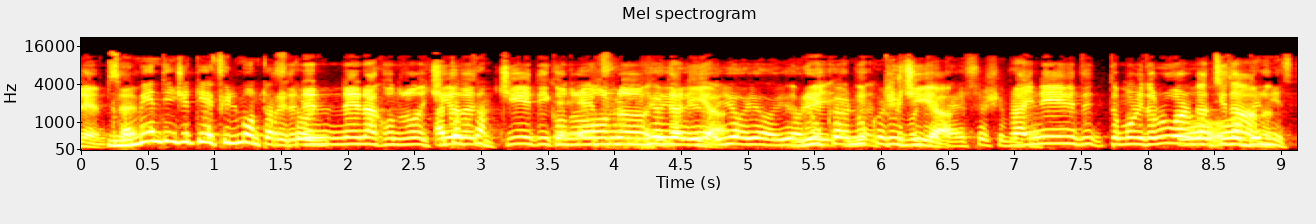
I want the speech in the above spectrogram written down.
Në momentin që ti e filmon territorin. Se ne na kontrollon qiellet, qielli kontrollon Italia. Jo, jo, jo, nuk nuk është Turqia. Pra ne jemi të monitoruar nga gjithë anët.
